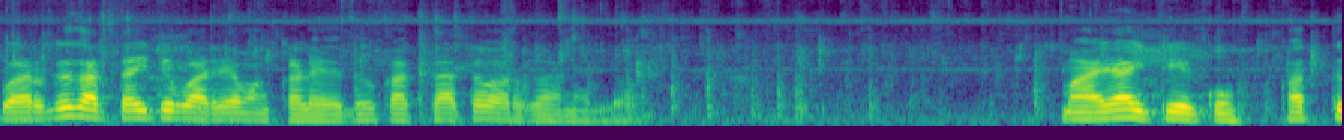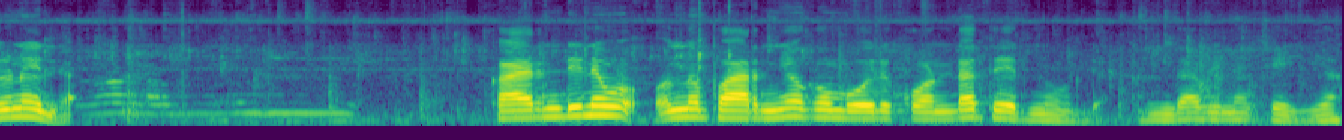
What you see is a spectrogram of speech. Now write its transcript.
വർഗ് കത്തായിട്ട് പറയാം മക്കളെ ഇത് കത്താത്ത വർഗാണല്ലോ. മഴ ആയിട്ടേക്കും കത്തണില്ല. കറണ്ടിന് ഒന്ന് പറഞ്ഞു നോക്കുമ്പോൾ കൊണ്ട തരുന്നുമില്ല. എന്താ പിന്നെ ചെയ്യുക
